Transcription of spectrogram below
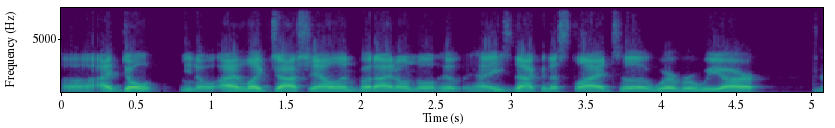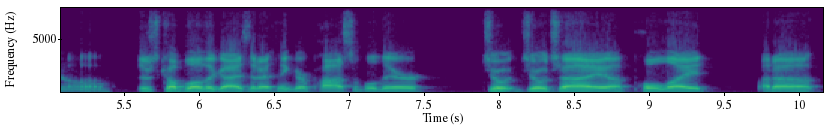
Uh, I don't, you know, I like Josh Allen, but I don't know. He's not going to slide to wherever we are. No. Uh, there's a couple other guys that I think are possible there. Jachai uh, Polite out of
